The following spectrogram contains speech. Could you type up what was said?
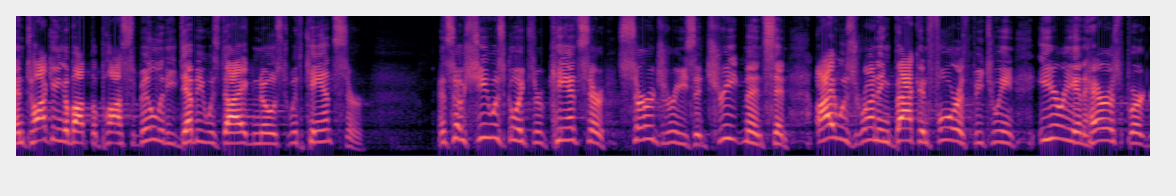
and talking about the possibility, Debbie was diagnosed with cancer. And so she was going through cancer surgeries and treatments, and I was running back and forth between Erie and Harrisburg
